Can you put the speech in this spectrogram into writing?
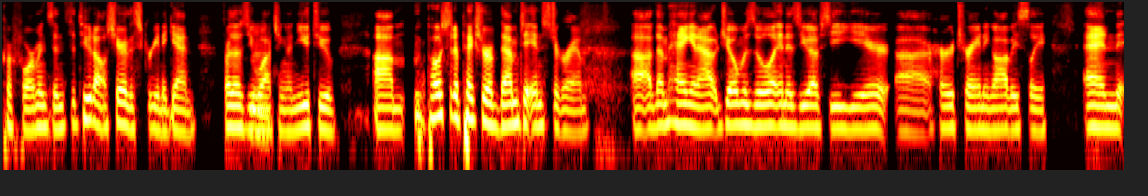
Performance Institute. I'll share the screen again for those of you Hmm. watching on YouTube. Um, posted a picture of them to Instagram. Uh, of them hanging out, Joe Mazzulla in his UFC year, uh, her training, obviously, and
